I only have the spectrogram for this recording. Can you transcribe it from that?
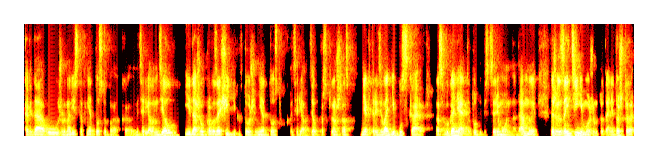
когда у журналистов нет доступа к материалам дел, и даже у правозащитников тоже нет доступа к материалам дел, просто потому что нас некоторые дела не пускают. Нас выгоняют оттуда бесцеремонно. Да? Мы даже зайти не можем туда, не то что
